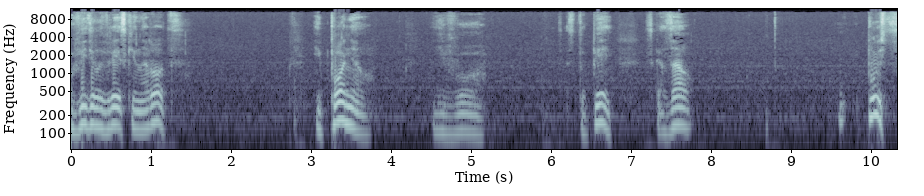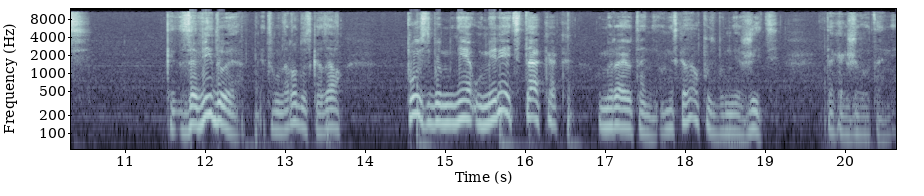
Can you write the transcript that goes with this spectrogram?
увидел еврейский народ и понял его ступень, сказал, пусть, завидуя этому народу, сказал, пусть бы мне умереть так, как умирают они. Он не сказал, пусть бы мне жить так, как живут они.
